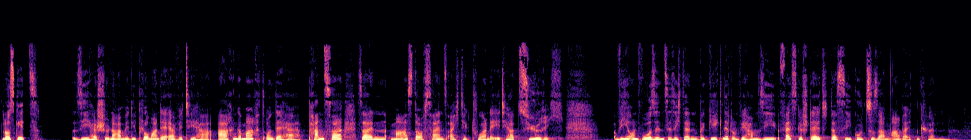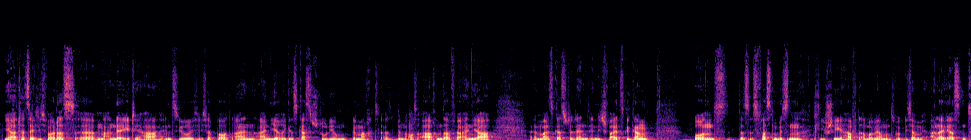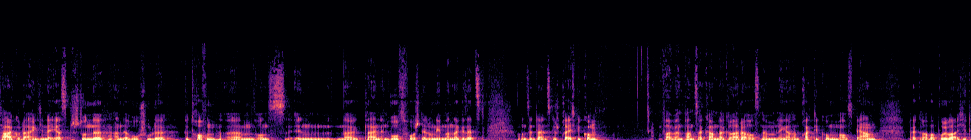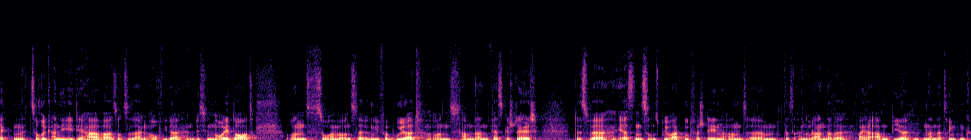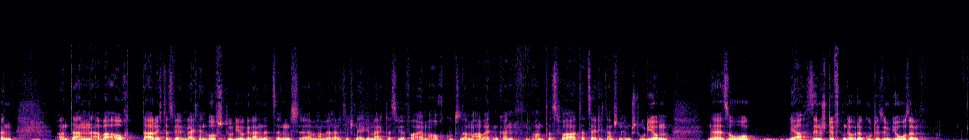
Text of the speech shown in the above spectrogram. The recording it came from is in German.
Los geht's! Sie, Herr Schöner, haben Ihr Diplom an der RWTH Aachen gemacht und der Herr Panzer seinen Master of Science Architektur an der ETH Zürich. Wie und wo sind Sie sich denn begegnet und wie haben Sie festgestellt, dass Sie gut zusammenarbeiten können? Ja, tatsächlich war das ähm, an der ETH in Zürich. Ich habe dort ein einjähriges Gaststudium gemacht, also bin aus Aachen da für ein Jahr ähm, als Gaststudent in die Schweiz gegangen. Und das ist fast ein bisschen klischeehaft, aber wir haben uns wirklich am allerersten Tag oder eigentlich in der ersten Stunde an der Hochschule getroffen, ähm, uns in einer kleinen Entwurfsvorstellung nebeneinander gesetzt und sind da ins Gespräch gekommen. Fabian Panzer kam da gerade aus einem längeren Praktikum aus Bern bei Graber Pulverarchitekten zurück an die ETH, war sozusagen auch wieder ein bisschen neu dort. Und so haben wir uns da irgendwie verbrüdert und haben dann festgestellt, dass wir erstens uns privat gut verstehen und ähm, das ein oder andere Feierabendbier miteinander trinken können. Und dann aber auch dadurch, dass wir im gleichen Entwurfsstudio gelandet sind, ähm, haben wir relativ schnell gemerkt, dass wir vor allem auch gut zusammenarbeiten können. Und das war tatsächlich dann schon im Studium eine so ja, sinnstiftende oder gute Symbiose,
